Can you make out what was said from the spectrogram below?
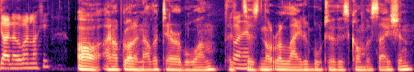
Got another one, Lockie? Oh, and I've got another terrible one on that's not relatable to this conversation.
